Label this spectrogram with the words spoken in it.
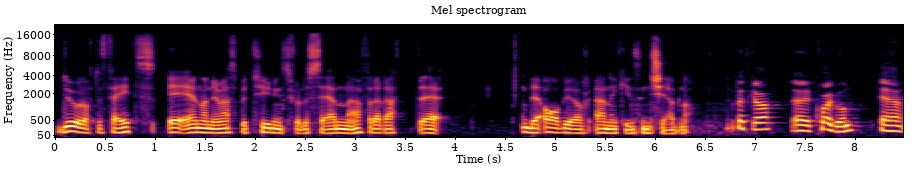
Duel of the Fates er en av de mest betydningsfulle scenene, for det, er rett, det, det avgjør Anakin sin skjebne. Vet du hva? Eh, Qui-Gon er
